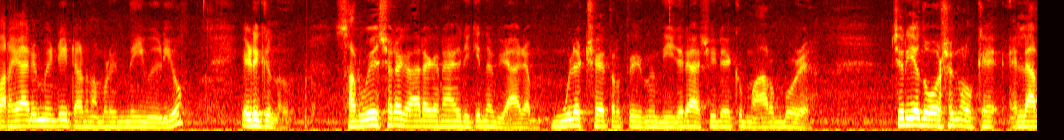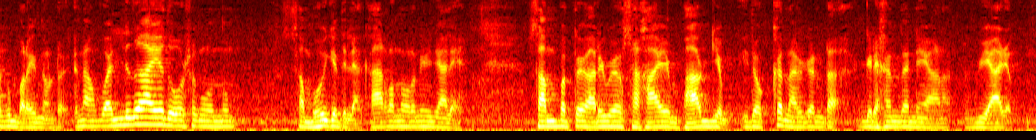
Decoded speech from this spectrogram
പറയാനും വേണ്ടിയിട്ടാണ് നമ്മൾ ഇന്ന് ഈ വീഡിയോ എടുക്കുന്നത്. സർവേശ്വരകാരകനായിരിക്കുന്ന വ്യാഴം മൂലക്ഷേത്രത്തിൽ നിന്ന് നീചരാശിയിലേക്ക് മാറുമ്പോൾ ചെറിയ ദോഷങ്ങളൊക്കെ എല്ലാവർക്കും പറയുന്നുണ്ട്. എന്നാൽ വലുതായ ദോഷങ്ങളൊന്നും സംഭവിക്കത്തില്ല. കാരണം എന്ന് പറഞ്ഞു കഴിഞ്ഞാൽ സമ്പത്ത് അറിവ് സഹായം ഭാഗ്യം ഇതൊക്കെ നൽകേണ്ട ഗ്രഹം തന്നെയാണ് വ്യാഴം.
